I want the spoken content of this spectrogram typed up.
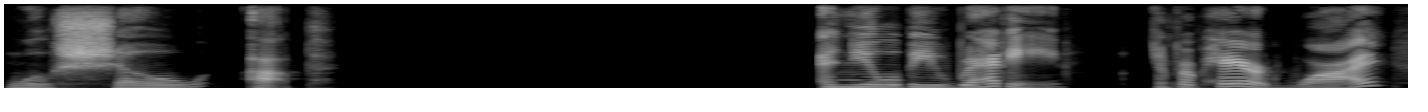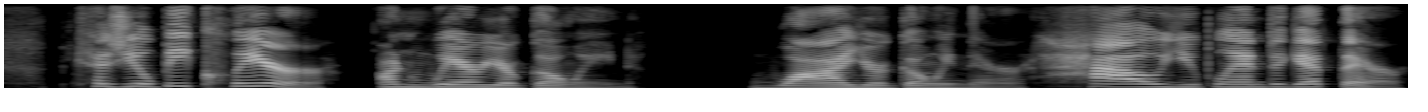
will show up. And you will be ready and prepared. Why? because you'll be clear on where you're going, why you're going there, how you plan to get there,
